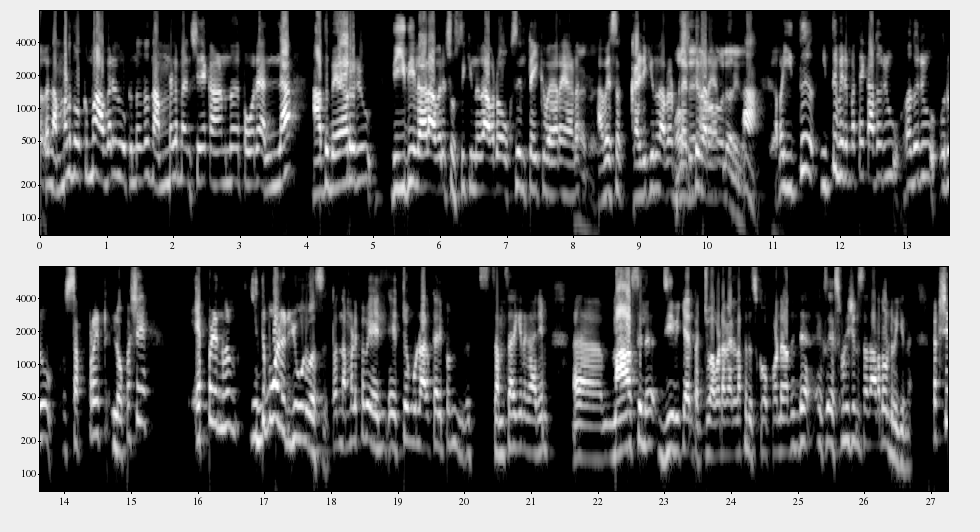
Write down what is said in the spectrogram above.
അതെ. നമ്മൾ നോക്കുമ്പോൾ അവർ നോക്കുന്നത് നമ്മൾ മനുഷ്യരെ കാണുന്നത് പോലെ അല്ല അത് വേറൊരു രീതിയിലാണ് അവർ ശ്വസിക്കുന്നത്. അവരുടെ ഓക്സിജൻ ടേക്ക് വേറെയാണ്. അവർ കഴിക്കുന്നത്. അവരുടെ ബ്ലഡ് വേറെയാണ്. ആ അപ്പൊ ഇത് ഇത് വരുമ്പോഴത്തേക്ക് അതൊരു അതൊരു ഒരു സെപ്പറേറ്റ് ലോ പക്ഷെ എപ്പോഴെങ്കിലും ഇതുപോലൊരു യൂണിവേഴ്സ് ഇപ്പം നമ്മളിപ്പം ഏറ്റവും കൂടുതൽ ആൾക്കാർ ഇപ്പം സംസാരിക്കുന്ന കാര്യം മാസിൽ ജീവിക്കാൻ പറ്റും. അവിടെ വെള്ളത്തിന് സ്കോപ്പ് ഉണ്ട്. അതിന്റെ എക്സ്പ്ലനേഷൻസ് നടന്നുകൊണ്ടിരിക്കുന്നത് പക്ഷെ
